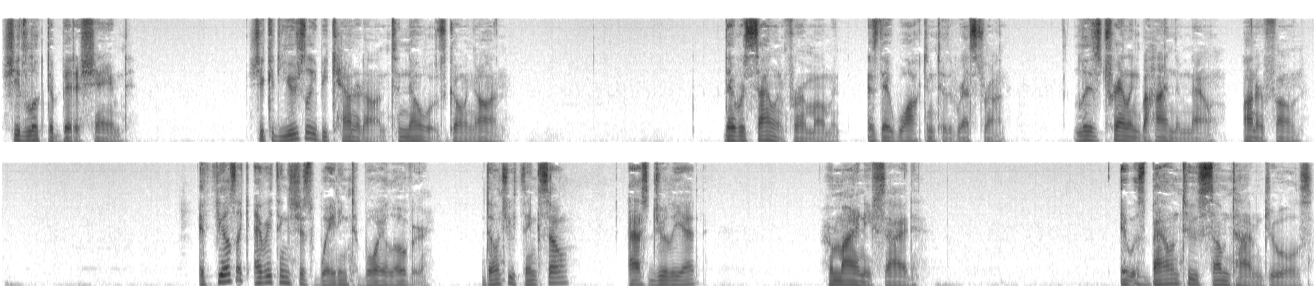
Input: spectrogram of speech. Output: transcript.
She looked a bit ashamed. She could usually be counted on to know what was going on. They were silent for a moment as they walked into the restaurant, Liz trailing behind them now, on her phone. It feels like everything's just waiting to boil over. Don't you think so? Asked Juliet. Hermione sighed. It was bound to sometime, Jules.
